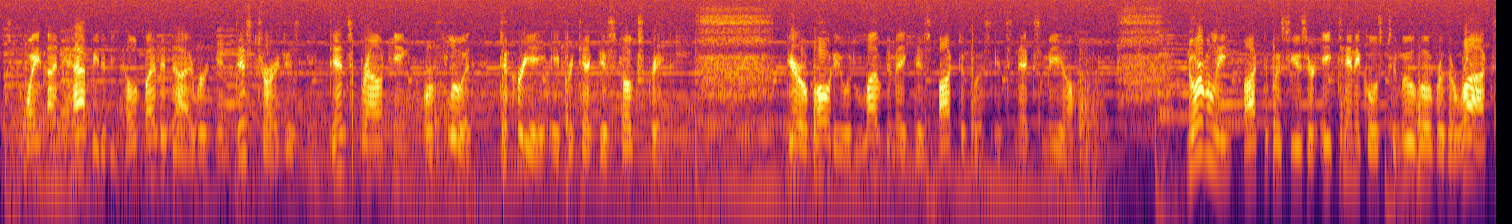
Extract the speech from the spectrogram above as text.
It's quite unhappy to be held by the diver and discharges a dense brown ink or fluid to create a protective smokescreen. Garibaldi would love to make this octopus its next meal. Normally, octopus use their eight tentacles to move over the rocks.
